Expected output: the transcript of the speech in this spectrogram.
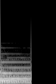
you.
